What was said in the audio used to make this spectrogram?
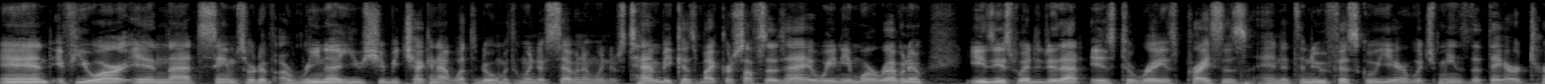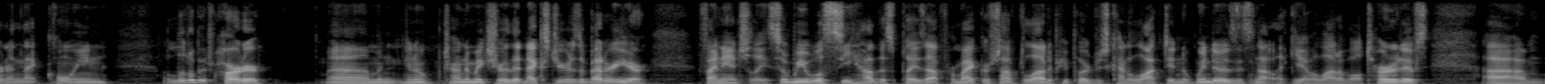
And if you are in that same sort of arena, you should be checking out what they're doing with Windows 7 and Windows 10 because Microsoft says, hey, we need more revenue. Easiest way to do that is to raise prices. And it's a new fiscal year, which means that they are turning that coin a little bit harder um, and you know trying to make sure that next year is a better year financially so we will see how this plays out for microsoft a lot of people are just kind of locked into windows it's not like you have a lot of alternatives um,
